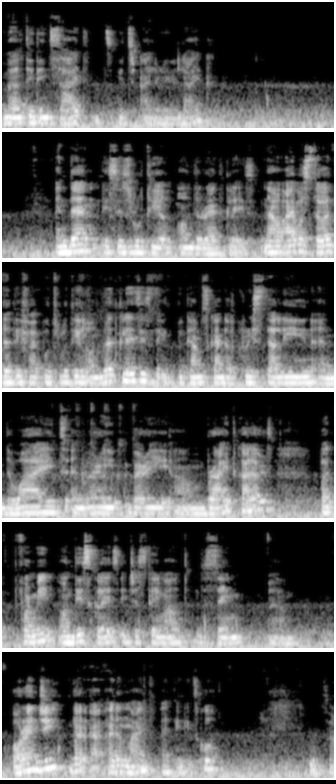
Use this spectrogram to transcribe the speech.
melted inside, which I really like. and then this is rutile on the red glaze. Now I was told that if I put rutile on red glazes, it becomes kind of crystalline and white and very, very um, bright colors. But for me, on this glaze, it just came out the same um, orangey, but I, I, don't mind. I think it's cool. So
